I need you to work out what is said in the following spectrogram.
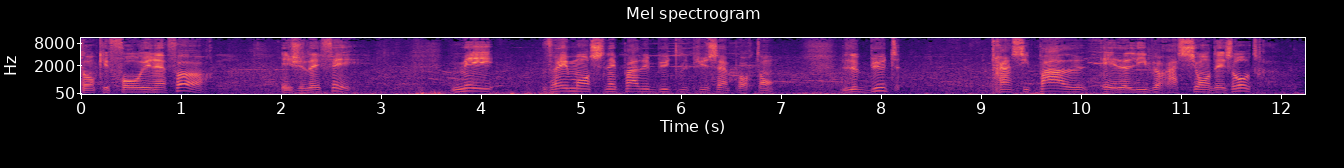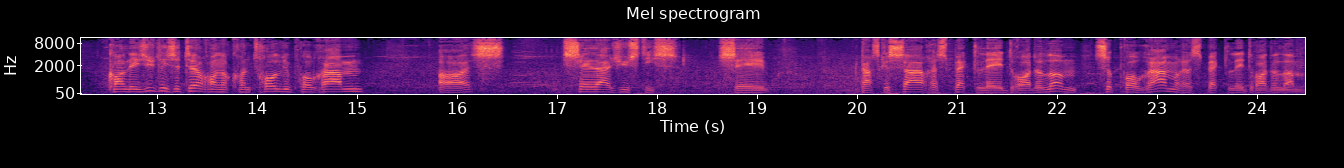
Donc il faut un effort, et je l'ai fait. Mais vraiment, ce n'est pas le but le plus important. Le but principal est la libération des autres. Quand les utilisateurs ont le contrôle du programme, ah, c'est la justice. C'est parce que ça respecte les droits de l'homme. Ce programme respecte les droits de l'homme.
